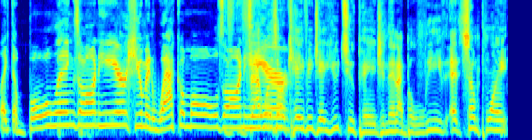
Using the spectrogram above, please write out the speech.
like the bowling's on here, human whack a mole's on here. That was our KVJ YouTube page, and then I believe at some point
